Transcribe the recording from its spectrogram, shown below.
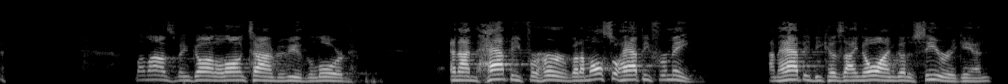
My mom's been gone a long time to be with the Lord. And I'm happy for her, but I'm also happy for me. I'm happy because I know I'm going to see her again,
